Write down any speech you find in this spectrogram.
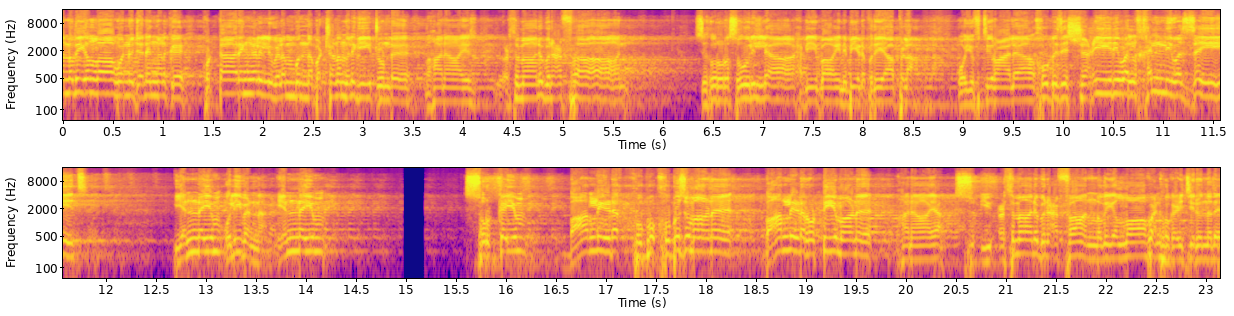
അൻഹു ജനങ്ങൾക്ക് കൊട്ടാരങ്ങളിൽ വിളമ്പുന്ന ഭക്ഷണം നൽകിയിട്ടുണ്ട്. മഹാനായ സിഹ്റു റസൂലില്ല ഹബീബായ നബിയുടെ പ്രിയാപ്പിള വയുഫ്തിറു അലാ ഖുബ്സി ശഈരി വൽ ഖല്ലി വസ്സൈത് എണ്ണയും ഒലിവെണ്ണ എണ്ണയും സുർക്കയും ബാർലിയുടെ ഖുബ്സുമാണ് ബാർലിയുടെ റൊട്ടിയുമാണ്. ഹനായ ഉസ്മാൻ ഇബ്നു അഫ്ഫാൻ റളിയല്ലാഹു അൻഹു കഴിച്ചിരുന്നത്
